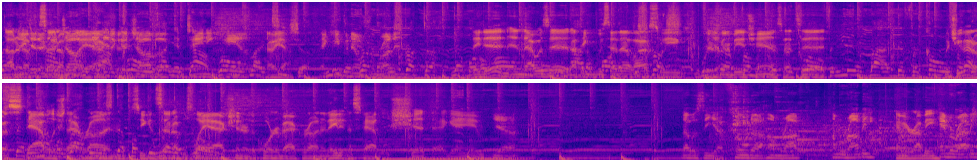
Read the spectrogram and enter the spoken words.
Not they enough did to a set good up job. play They did a good job of containing Cam. Oh, yeah. And keeping him from running. They did, and that was it. I think we said that last week. If there's going to be a chance, that's it. But you got to establish that run so you can set up the play action or the quarterback run, and they didn't establish shit that game. Yeah. That was the uh, Coda Hammurabi. Hammurabi? Hammy Robbie, Hammurabi?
